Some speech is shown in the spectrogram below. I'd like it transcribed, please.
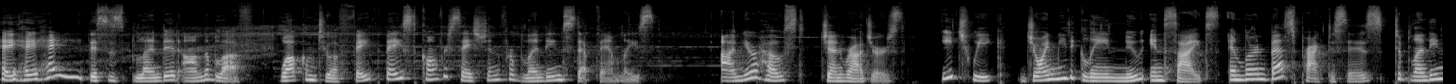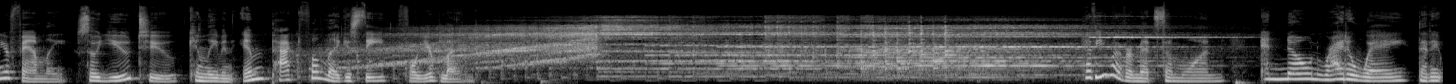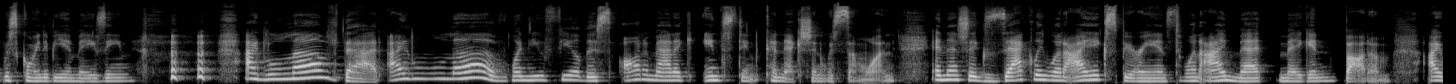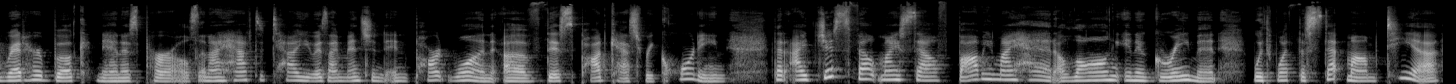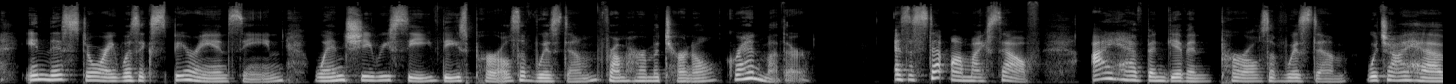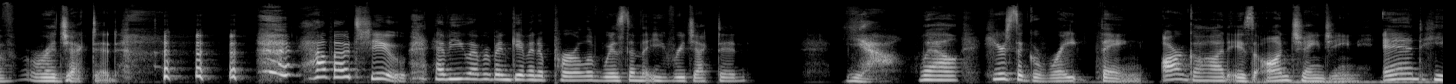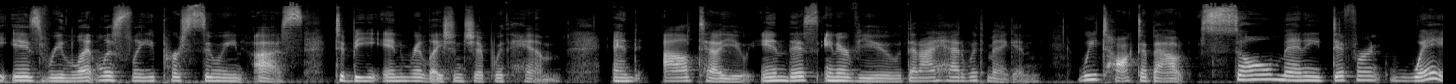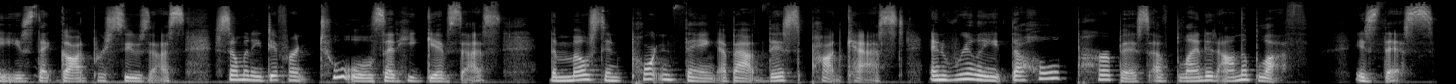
Hey, hey, hey, this is Blended on the Bluff. Welcome to a faith based conversation for blending step families. I'm your host, Jen Rogers. Each week, join me to glean new insights and learn best practices to blending your family so you too can leave an impactful legacy for your blend. Have you ever met someone and known right away that it was going to be amazing. I love that. I love when you feel this automatic instant connection with someone. And that's exactly what I experienced when I met Megan Bottom. I read her book, Nana's Pearls. And I have to tell you, as I mentioned in part one of this podcast recording, that I just felt myself bobbing my head along in agreement with what the stepmom Tia in this story was experiencing when she received these pearls of wisdom from her maternal grandmother. As a stepmom myself, I have been given pearls of wisdom, which I have rejected. How about you? Have you ever been given a pearl of wisdom that you've rejected? Yeah, well, here's the great thing. Our God is unchanging and he is relentlessly pursuing us to be in relationship with him. And I'll tell you, in this interview that I had with Megan, we talked about so many different ways that God pursues us, so many different tools that he gives us the most important thing about this podcast and really the whole purpose of Blended on the Bluff is this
